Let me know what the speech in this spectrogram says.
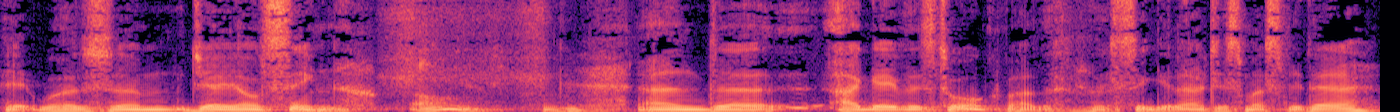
it was um, J.L. Synge. Oh. Mm-hmm. And uh, I gave this talk about the, singularities must be there.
